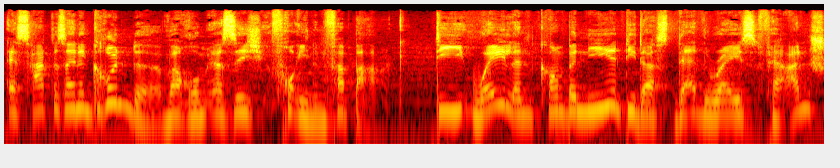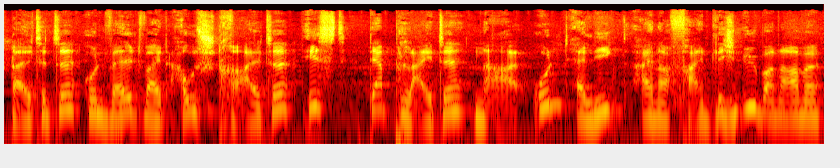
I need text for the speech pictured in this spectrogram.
es hatte seine Gründe, warum er sich vor ihnen verbarg. Die Wayland Company, die das Death Race veranstaltete und weltweit ausstrahlte, ist der Pleite nahe und erliegt einer feindlichen Übernahme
